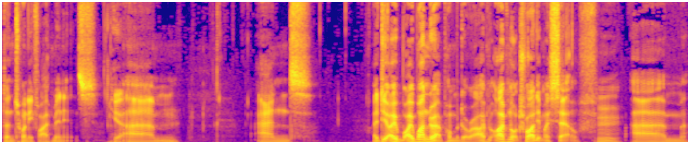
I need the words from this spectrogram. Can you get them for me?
than twenty five minutes. Yeah. Um, and I do. I, I wonder at Pomodoro. I've I've not tried it myself. Mm. Um,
